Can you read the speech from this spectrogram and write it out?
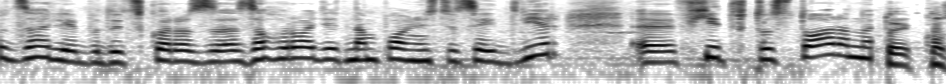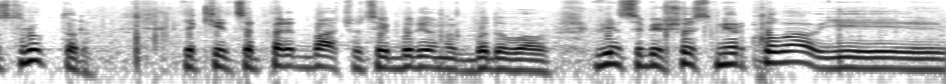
тут взагалі будуть скоро за- загородять нам повністю цей двір, е, вхід в ту сторону. Той конструктор, який це передбачив, цей будинок будував, він собі щось міркував і,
